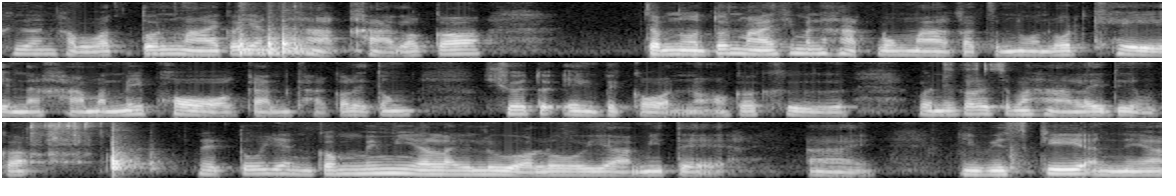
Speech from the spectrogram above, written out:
เพื่อนค่ะเพราะว่าต้นไม้ก็ยังหักค่ะแล้วก็ จำนวนต้นไม้ที่มันหักลงมากับจำนวนรถเคนนะคะ มันไม่พอกันค่ะ ก็เลยต้องช่วยตัวเองไปก่อนเนาะก็คือ วันนี้ก็เลยจะมาหาอะไรดื่มก็ ในตู้เย็นก็ไม่มีอะไรเหลือเลยอะมีแต่ไออีวิสกี้อันเนี้ย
